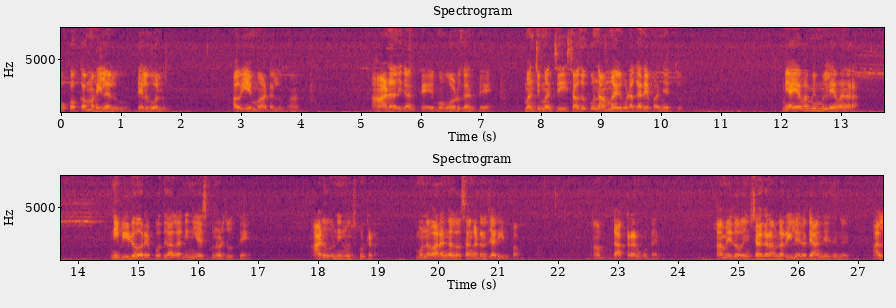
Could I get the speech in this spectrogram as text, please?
ఒక్కొక్క మహిళలు తెలుగు వాళ్ళు అవి ఏం మాటలు ఆడది గంతే మగోడు గంతే. మంచి మంచి చదువుకున్న అమ్మాయిలు కూడా గదే పని చేస్తారు మీ అయ్యవ మిమ్మల్ని ఏమన్నారా నీ వీడియో రేపు పొద్దుగాల నేను వేసుకున్నాడు చూస్తే ఆడు నేను ఉంచుకుంటాడా? మొన్న వరంగల్లో సంఘటన జరిగింది పాపం. డాక్టర్ అనుకుంటాను ఆమె ఏదో ఇన్స్టాగ్రామ్లో రీల్ ఏదో డ్యాన్స్ చేసింది. వాళ్ళ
